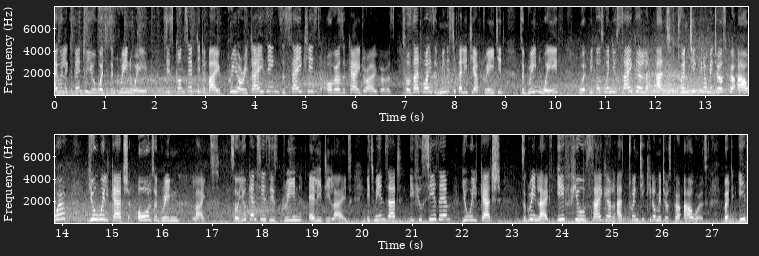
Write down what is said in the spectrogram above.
I will explain to you what is a green wave. This concept is about prioritizing the cyclists over the car drivers. So that's why the municipality have created the green wave because when you cycle at 20 kilometers per hour, you will catch all the green lights. So you can see these green LED lights. It means that if you see them, you will catch the green light if you cycle at 20 kilometers per hour. But if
